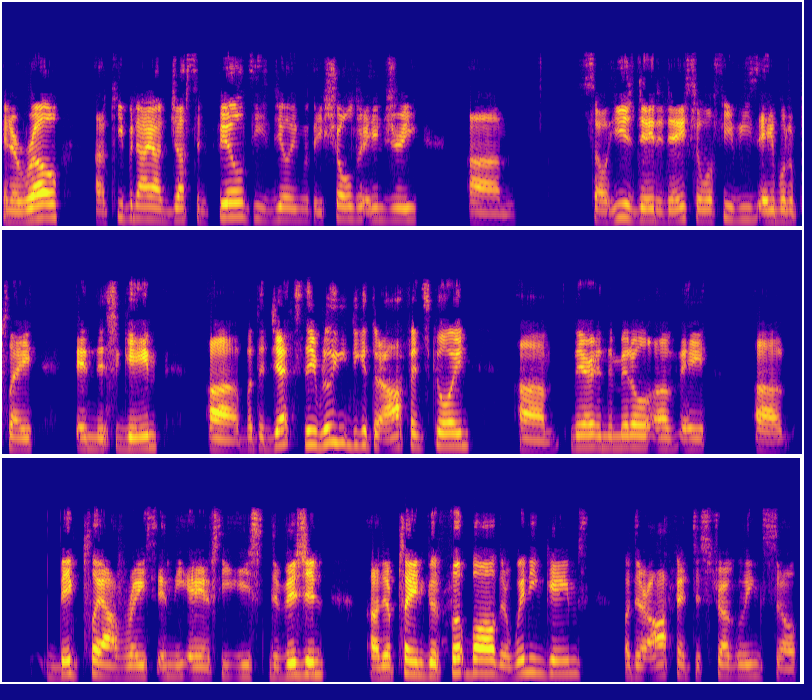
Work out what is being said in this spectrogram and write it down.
in a row. Uh, keep an eye on Justin Fields. He's dealing with a shoulder injury. Um, so he is day to day. So we'll see if he's able to play in this game. Uh, but the Jets, they really need to get their offense going. Um, they're in the middle of a uh, big playoff race in the AFC East division. Uh, they're playing good football. They're winning games, but their offense is struggling. So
